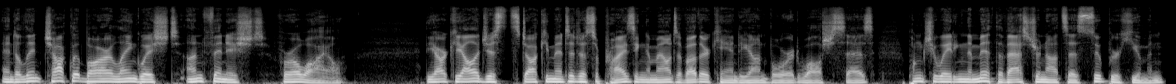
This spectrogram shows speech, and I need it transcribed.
and a Lindt chocolate bar languished, unfinished, for a while. The archaeologists documented a surprising amount of other candy on board, Walsh says, punctuating the myth of astronauts as superhuman.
